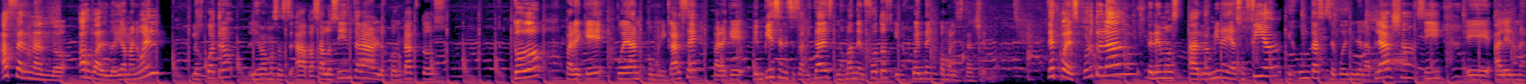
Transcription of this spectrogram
a Fernando, a Osvaldo y a Manuel. Los cuatro les vamos a, a pasar los Instagram, los contactos, todo para que puedan comunicarse, para que empiecen esas amistades, nos manden fotos y nos cuenten cómo les están yendo. Después, por otro lado, tenemos a Romina y a Sofía, que juntas se pueden ir a la playa, ¿sí? Eh, a leer unas,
